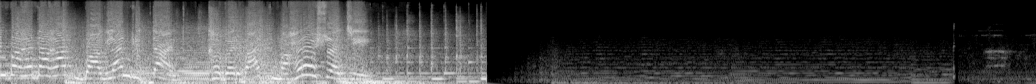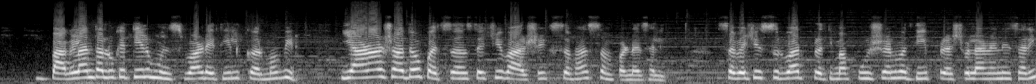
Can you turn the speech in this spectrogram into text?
आपण पाहत आहात बागलान वृत्तांत. खबरबात महाराष्ट्राची. बागलाण तालुक्यातील मुंसवाड येथील कर्मवीर याणा जाधव पतसंस्थेची वार्षिक सभा संपन्न झाली. सभेची सुरुवात प्रतिमा पूजन व दीप प्रज्वलनाने झाली.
